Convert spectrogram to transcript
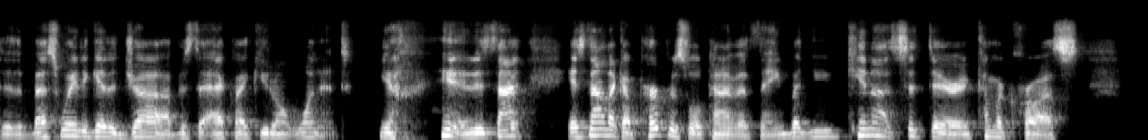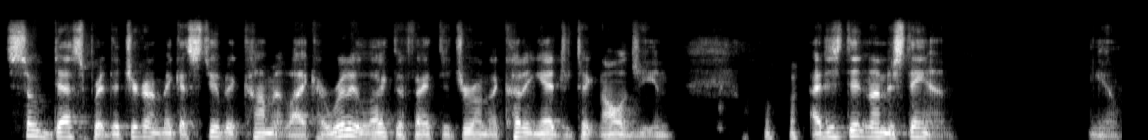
that the best way to get a job is to act like you don't want it. You know, and it's not it's not like a purposeful kind of a thing, but you cannot sit there and come across so desperate that you're going to make a stupid comment like, I really like the fact that you're on the cutting edge of technology. And I just didn't understand. You know,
